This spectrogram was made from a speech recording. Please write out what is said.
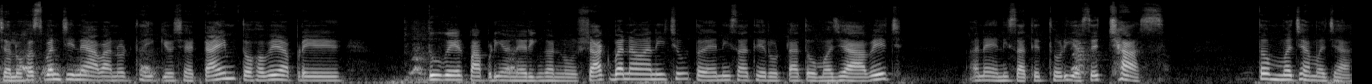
ચલો, હસબન્ડજીને આવવાનો થઈ ગયો છે ટાઈમ. તો હવે આપણે તુવેર, પાપડી અને રીંગણનું શાક બનાવવાની છું. તો એની સાથે રોટલા તો મજા આવે જ. અને એની સાથે થોડી હશે છાશ. તો મજા મજા.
